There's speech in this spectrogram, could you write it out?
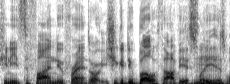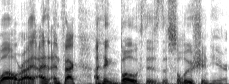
she needs to find new friends, or she could do both, obviously mm-hmm. as well, right? I, in fact, I think both is the solution here.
